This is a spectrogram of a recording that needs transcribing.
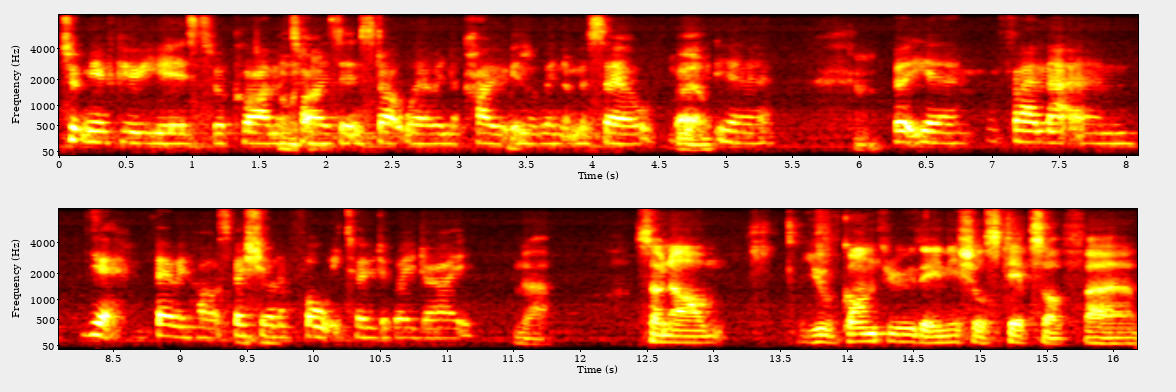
Took me a few years to acclimatise it and start wearing the coat in the winter myself. But yeah, Okay. but yeah, I found that um, yeah very hot, especially on a forty-two degree day. Yeah. So now you've gone through the initial steps of uh,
